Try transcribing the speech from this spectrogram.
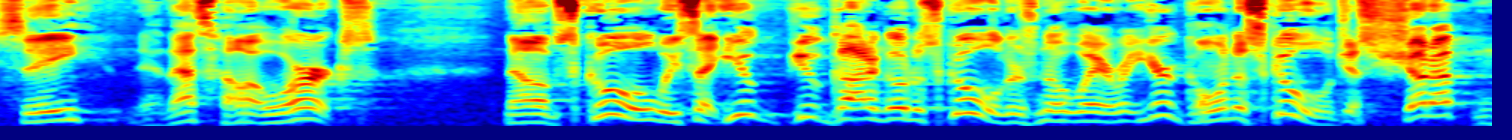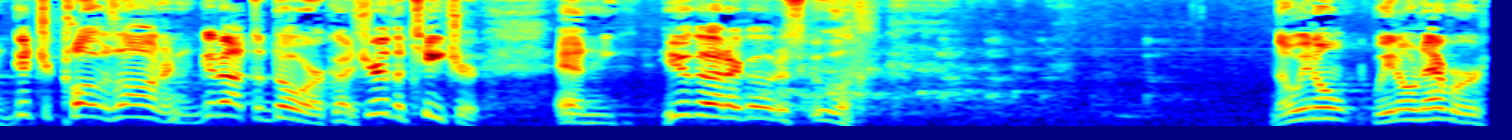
See, yeah, that's how it works. Now, of school, we say, you, you gotta go to school. There's no way around. You're going to school. Just shut up and get your clothes on and get out the door because you're the teacher and you gotta go to school. No, we don't, we don't ever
